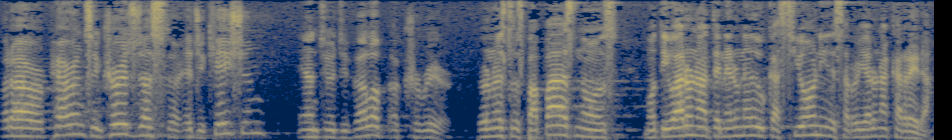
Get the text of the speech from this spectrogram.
but our parents encouraged us to education and to develop a career. pero nuestros papás nos motivaron a tener una educación y desarrollar una carrera.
